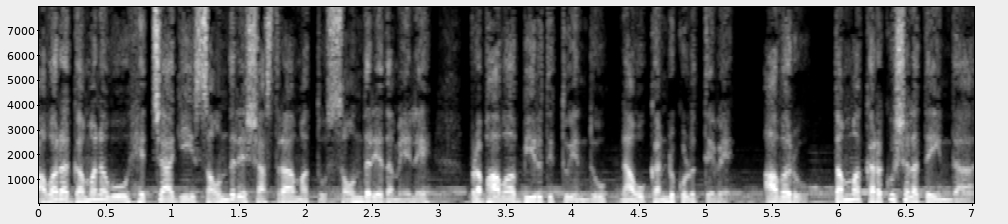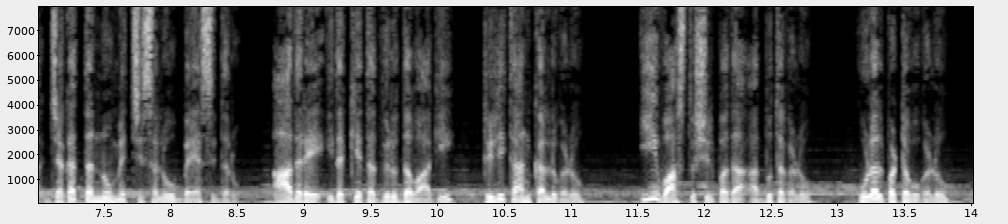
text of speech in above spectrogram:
ಅವರ ಗಮನವು ಹೆಚ್ಚಾಗಿ ಸೌಂದರ್ಯಶಾಸ್ತ್ರ ಮತ್ತು ಸೌಂದರ್ಯದ ಮೇಲೆ ಪ್ರಭಾವ ಬೀರುತ್ತಿತ್ತು ಎಂದು ನಾವು ಕಂಡುಕೊಳ್ಳುತ್ತೇವೆ. ಅವರು ತಮ್ಮ ಕರಕುಶಲತೆಯಿಂದ ಜಗತ್ತನ್ನು ಮೆಚ್ಚಿಸಲು ಬಯಸಿದರು. ಆದರೆ ಇದಕ್ಕೆ ತದ್ವಿರುದ್ಧವಾಗಿ ಟ್ರಿಲಿತಾನ್ ಕಲ್ಲುಗಳು ಈ ವಾಸ್ತುಶಿಲ್ಪದ ಅದ್ಭುತಗಳು, ಹೂಳಲ್ಪಟ್ಟವುಗಳು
